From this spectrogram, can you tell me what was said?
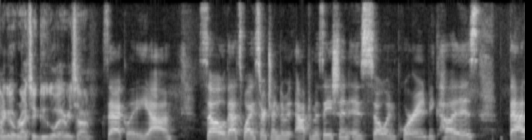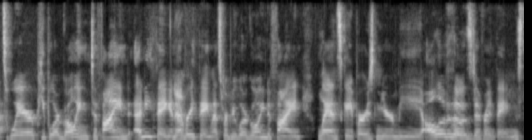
I go right to Google every time. Exactly. Yeah. So that's why search engine optimization is so important because that's where people are going to find anything and yeah. everything. That's where people are going to find landscapers near me, all of those different things.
